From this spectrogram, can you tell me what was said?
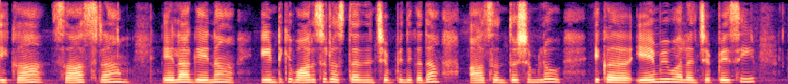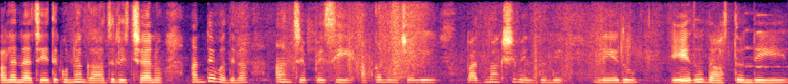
ఇక శాస్త్ర ఎలాగైనా ఇంటికి వారసుడు వస్తారని చెప్పింది కదా ఆ సంతోషంలో ఇక ఏమి ఇవ్వాలని చెప్పేసి అలా నా చేతికున్న గాజులు ఇచ్చాను. అంతే వదిన అని చెప్పేసి అక్కడి నుంచి వెళ్ళి పద్మాక్షి వెళ్తుంది. లేదు ఏదో దాస్తుంది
